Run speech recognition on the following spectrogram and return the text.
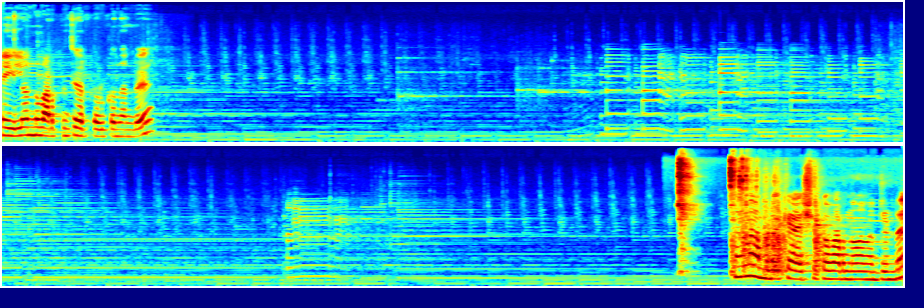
നെയ്യിലൊന്ന് വറുത്ത് ചേർത്ത് കൊടുക്കുന്നുണ്ട്. നമ്മുടെ ക്യാഷ് ഒക്കെ വറന്ന് വന്നിട്ടുണ്ട്.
